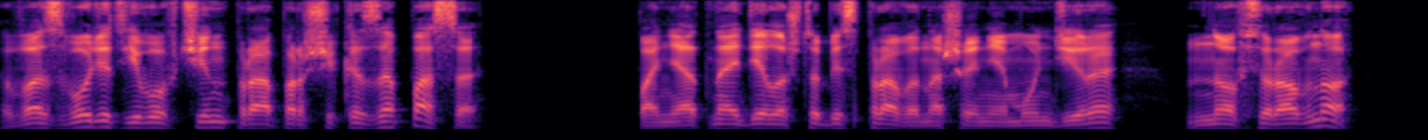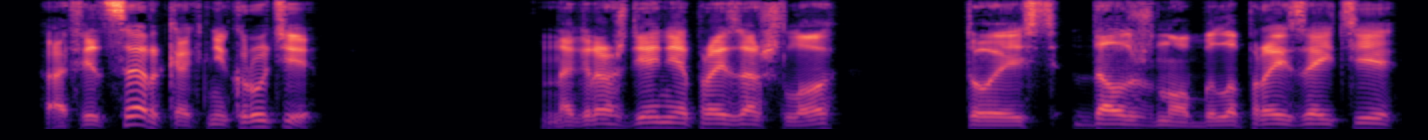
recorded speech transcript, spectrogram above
возводит его в чин прапорщика запаса. Понятное дело, что без права ношения мундира, но все равно, офицер, как ни крути. Награждение произошло, то есть должно было произойти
